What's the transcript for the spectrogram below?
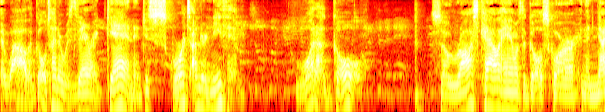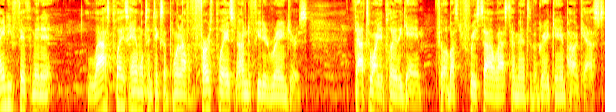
And wow, the goaltender was there again and just squirts underneath him. What a goal. So Ross Callachan was the goal scorer in the 95th minute. Last place Hamilton takes a point off of first place and undefeated Rangers. That's why you play the game. Filibuster Freestyle, last 10 minutes of a great game podcast.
